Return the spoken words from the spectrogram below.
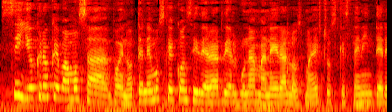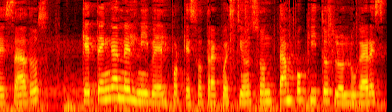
Sí, yo creo que vamos a, bueno, tenemos que considerar de alguna manera a los maestros que estén interesados, que tengan el nivel, porque es otra cuestión, son tan poquitos los lugares,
